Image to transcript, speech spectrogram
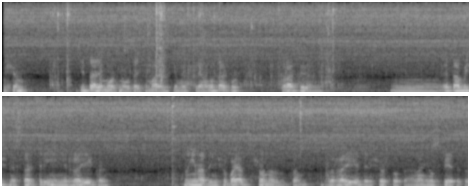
В общем, детали можно вот эти маленькие мыть прямо вот так вот, в раковине. Это обычная сталь 3, не нержавейка. Но не надо ничего бояться, что она там заржавеет или еще что-то. Она не успеет это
